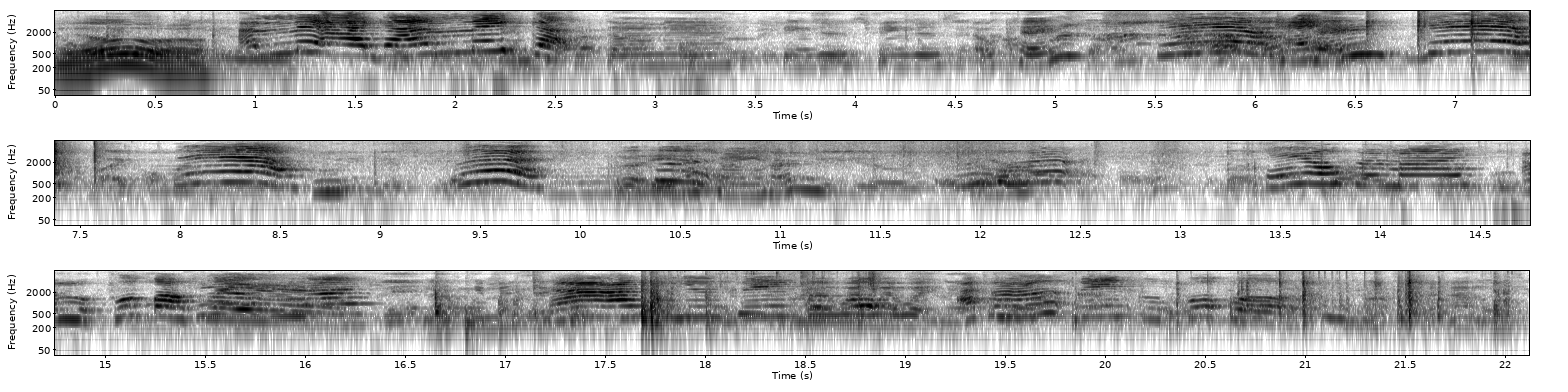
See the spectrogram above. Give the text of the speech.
Yeah. I made, I got makeup. Thumb in, fingers, fingers. Okay. Yeah. Okay. Yeah. Yeah. Look. Look, her. Can you open mine? I'm a football player. No, give me a second. Now I can use things for Wait, wait, wait, wait. I can use things for football. Uh, this.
